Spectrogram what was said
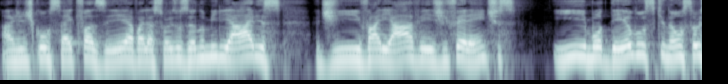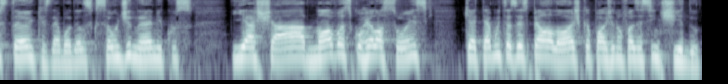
a gente consegue fazer avaliações usando milhares de variáveis diferentes e modelos que não são estanques, né? modelos que são dinâmicos e achar novas correlações que até muitas vezes pela lógica pode não fazer sentido.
